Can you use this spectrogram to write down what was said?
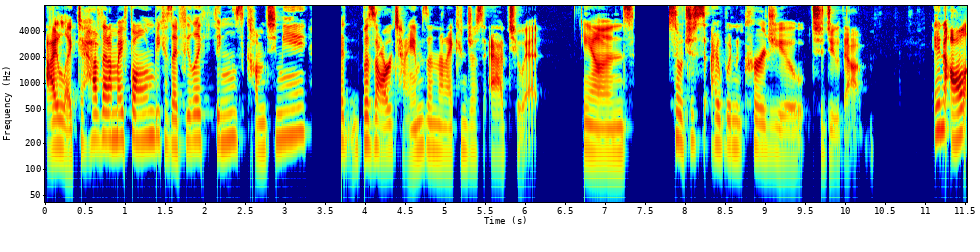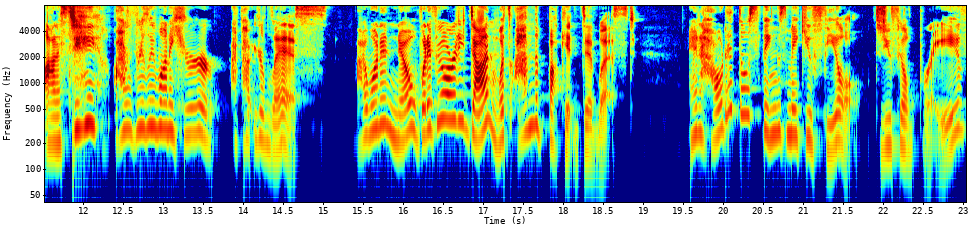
I like to have that on my phone because I feel like things come to me at bizarre times and then I can just add to it. And so just I would encourage you to do that. In all honesty, I really want to hear about your lists. I want to know what have you already done? What's on the bucket did list? And how did those things make you feel? Did you feel brave?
